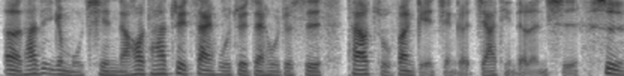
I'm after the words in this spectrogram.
呃，她是一个母亲，然后她最在乎最在乎就是她要煮饭给整个家庭的人吃。是，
